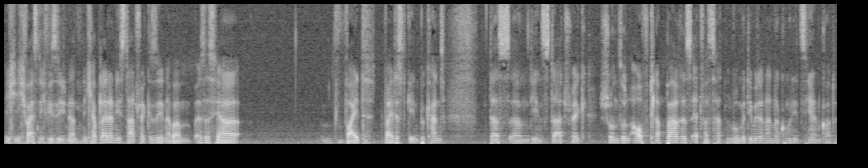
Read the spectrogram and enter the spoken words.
ich, ich weiß nicht, wie sie die nannten. Ich habe leider nie Star Trek gesehen, aber es ist ja weit, weitestgehend bekannt, dass ähm, die in Star Trek schon so ein aufklappbares Etwas hatten, womit die miteinander kommunizieren konnte.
